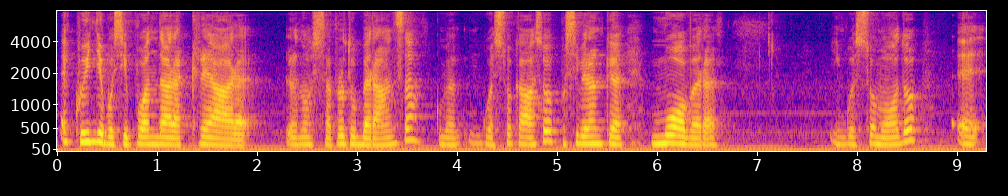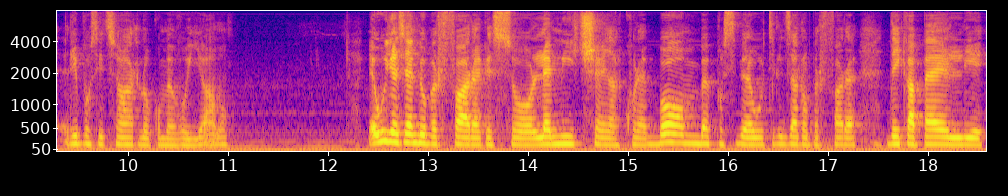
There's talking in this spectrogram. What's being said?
e quindi poi si può andare a creare la nostra protuberanza come in questo caso è possibile anche muovere in questo modo e riposizionarlo come vogliamo. È utile esempio per fare che so le micce in alcune bombe è possibile utilizzarlo per fare dei capelli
